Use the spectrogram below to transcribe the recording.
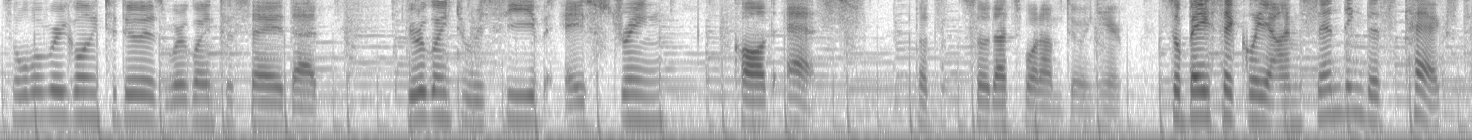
So what we're going to do is we're going to say that you're going to receive a string called s. That's, so that's what I'm doing here. So basically I'm sending this text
